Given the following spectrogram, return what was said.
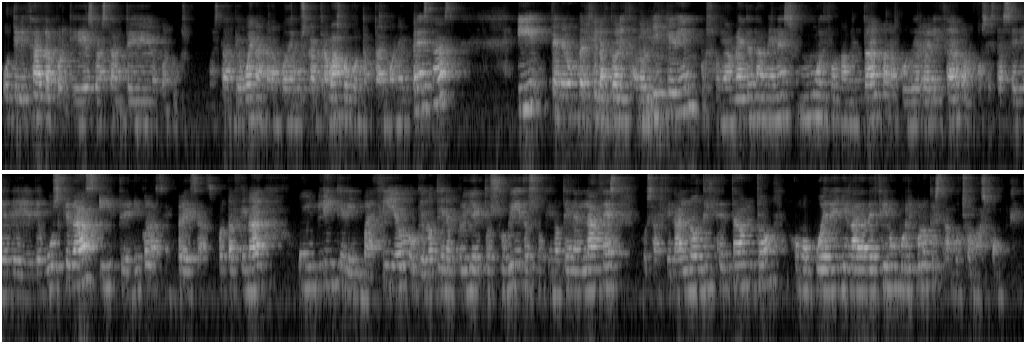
utilizadla porque es bastante, pues, bastante buena para poder buscar trabajo, contactar con empresas y tener un perfil actualizado en LinkedIn, pues obviamente también es muy fundamental para poder realizar bueno, pues esta serie de, de búsquedas y trading con las empresas, porque al final un LinkedIn vacío o que no tiene proyectos subidos o que no tiene enlaces, pues al final no dice tanto como puede llegar a decir un currículo que está mucho más completo.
